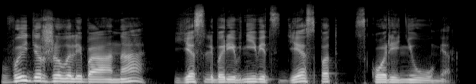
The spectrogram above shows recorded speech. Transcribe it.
Выдержала ли бы она, если бы ревнивец-деспот вскоре не умер?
